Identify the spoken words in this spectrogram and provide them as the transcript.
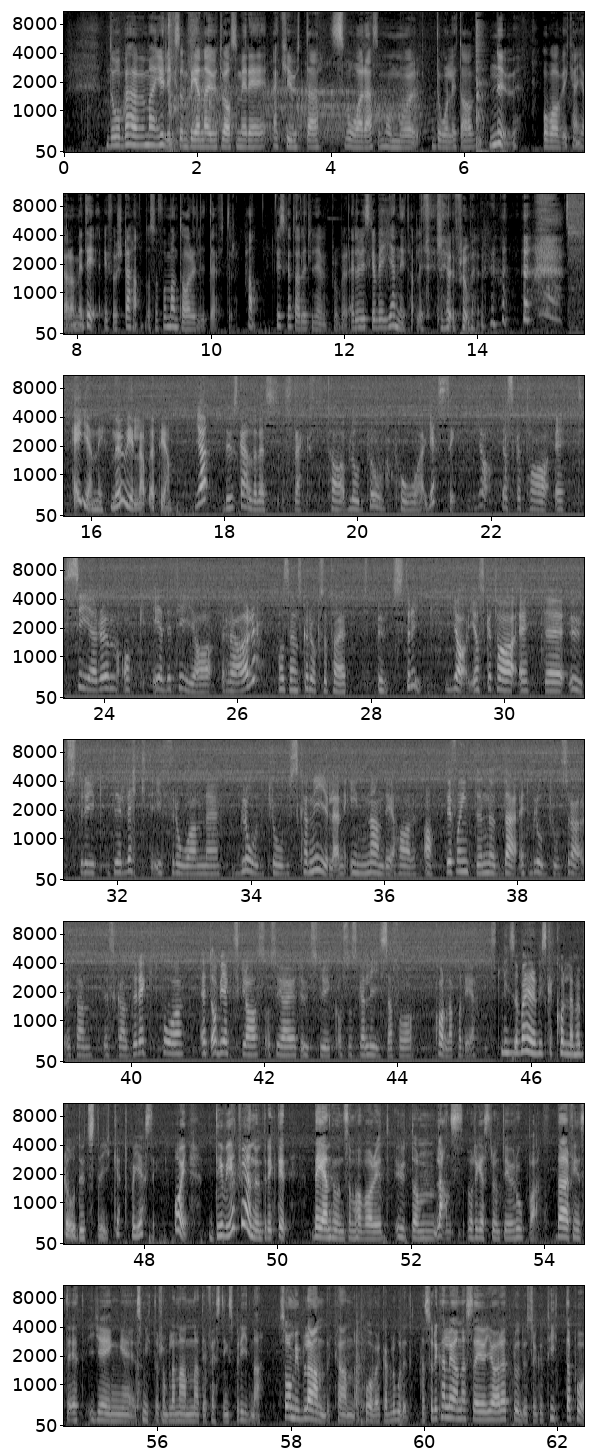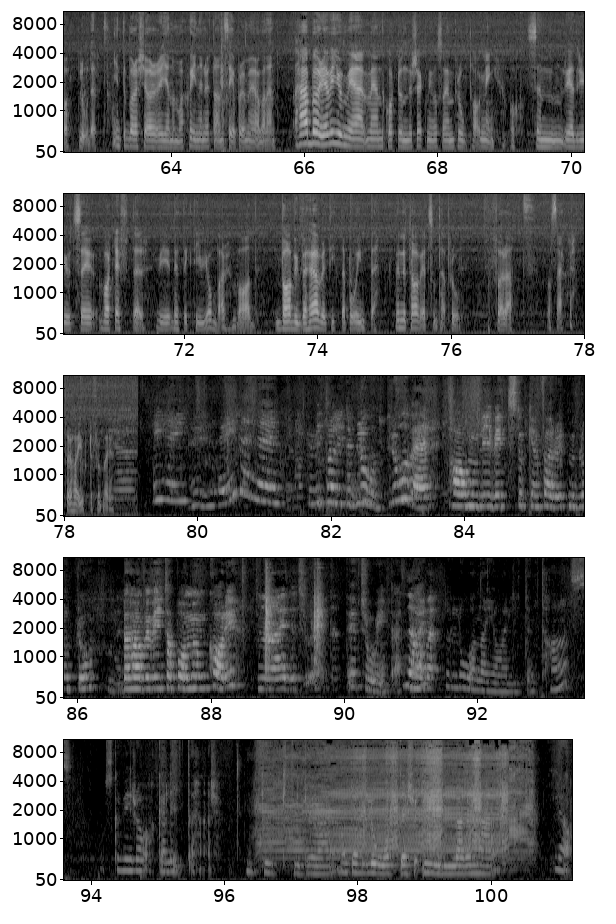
då behöver man ju liksom bena ut vad som är det akuta, svåra som hon mår dåligt av nu och vad vi kan göra med det i första hand och så får man ta det lite efterhand. Vi ska ta lite leverprover, eller vi ska be Jenny ta lite leverprover. Hej Jenny, nu är vi i labbet igen. Ja. Du ska alldeles strax ta blodprov på Jessie. Ja. Jag ska ta ett serum och EDTA-rör. Och sen ska du också ta ett utstryk. Ja, jag ska ta ett eh, utstryk direkt ifrån eh, blodprovskanylen innan det har, ja, det får inte nudda ett blodprovsrör utan det ska direkt på ett objektsglas och så gör jag ett utstryk och så ska Lisa få kolla på det. Lisa, vad är det vi ska kolla med blodutstryket på Jessie? Oj, det vet vi ännu inte riktigt. Det är en hund som har varit utomlands och rest runt i Europa. Där finns det ett gäng eh, smittor som bland annat är fästingspridna som ibland kan påverka blodet. Så det kan löna sig att göra ett bloduttryck och titta på blodet. Inte bara köra det genom maskinen utan se på det med ögonen. Här börjar vi ju med, med en kort undersökning och så en provtagning och sen reder det ut sig vartefter vi detektivjobbar vad, vad vi behöver titta på och inte. Men nu tar vi ett sånt här prov för att vara säkra, för att ha gjort det från början. Hej hej! Hej vänner! Vi ta lite blodprover? Har hon blivit stucken förut med blodprov? Behöver vi ta på munkorg? Nej, det tror jag inte. Det tror vi inte. Nej. Då lånar jag en liten tass. Då ska vi raka lite här. Duktig du är. Och den låter så illa den här. Ja.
